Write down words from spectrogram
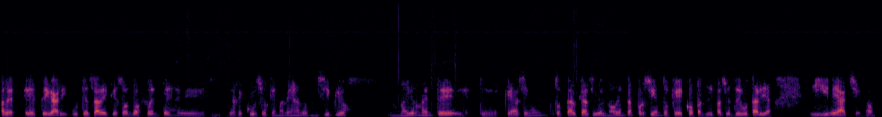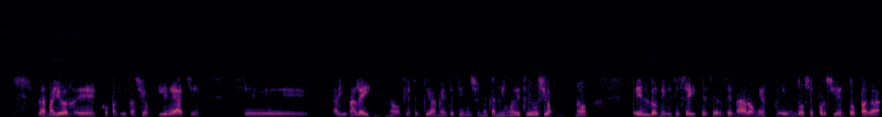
A ver, este Gary, usted sabe que son dos fuentes de, recursos que manejan los municipios, mayormente este, que hacen un total casi del 90%, que es coparticipación tributaria y IDH, ¿no? La mayor eh, coparticipación. IDH, eh, hay una ley, ¿no? Que efectivamente tiene su mecanismo de distribución, ¿no? El 2016 se cercenaron este, un 12% para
